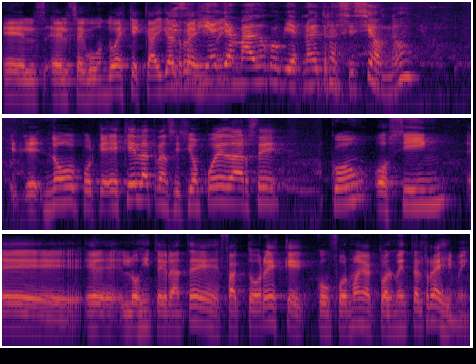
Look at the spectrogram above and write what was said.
el, segundo es que caiga el régimen. Sería llamado gobierno de transición, ¿no? Eh, eh, no, porque es que la transición puede darse con o sin los integrantes, factores que conforman actualmente el régimen.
